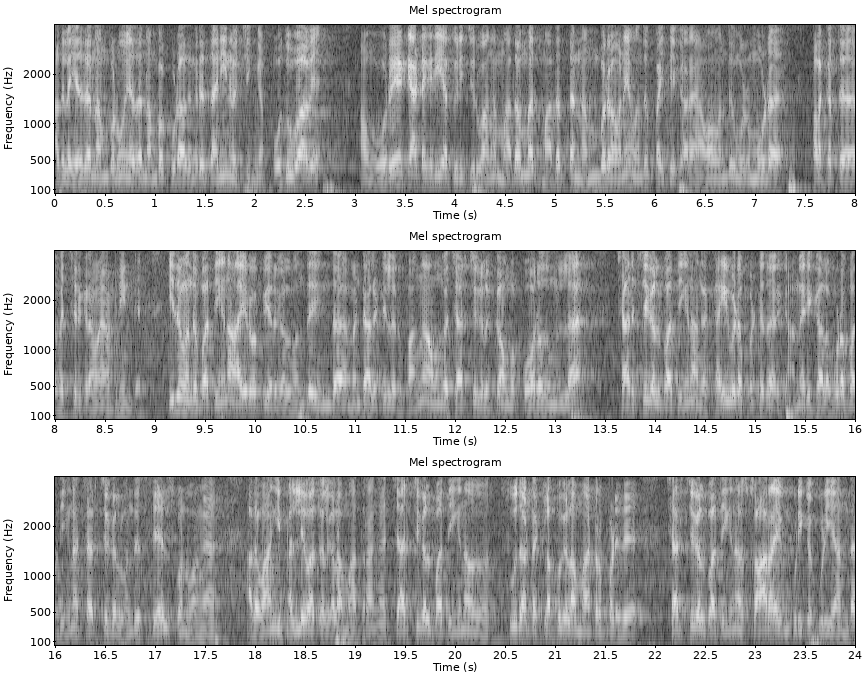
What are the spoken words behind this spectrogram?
அதில் எதை நம்பணும் எதை நம்பக்கூடாதுங்கிற தனின்னு வச்சுங்க பொதுவாகவே அவங்க ஒரே கேட்டகரியாக பிரிச்சிருவாங்க. மதம் மதத்தை நம்புறவனே வந்து பைத்தியக்காரன். அவன் வந்து ஒரு மூட பழக்கத்தை வச்சிருக்கிறவன் அப்படின்ட்டு. இது வந்து பார்த்தீங்கன்னா ஐரோப்பியர்கள் வந்து இந்த மென்டாலிட்டியில் இருப்பாங்க. அவங்க சர்ச்சுகளுக்கு அவங்க போகிறதும் இல்லை. சர்ச்சுகள் பார்த்தீங்கன்னா அங்கே கைவிடப்பட்டு தான் இருக்குது அமெரிக்காவில் கூட பார்த்தீங்கன்னா சர்ச்சுகள் வந்து சேல்ஸ் பண்ணுவாங்க. அதை வாங்கி பள்ளிவாசல்களாக மாற்றுறாங்க சர்ச்சுகள் பார்த்தீங்கன்னா சூதாட்ட கிளப்புகளாக மாற்றப்படுது. சர்ச்சுகள் பார்த்தீங்கன்னா சாராயம் குடிக்கக்கூடிய அந்த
